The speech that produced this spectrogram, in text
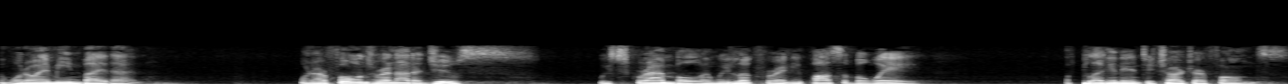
And what do I mean by that? When our phones run out of juice, we scramble and we look for any possible way of plugging in to charge our phones.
